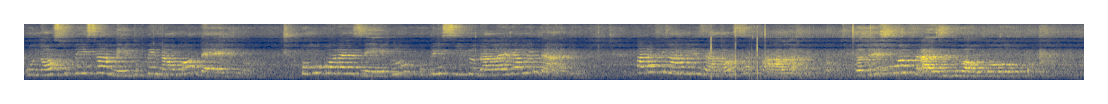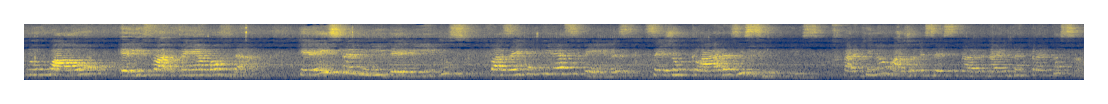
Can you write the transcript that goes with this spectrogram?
o nosso pensamento penal moderno, como, por exemplo, o princípio da legalidade. Para finalizar nossa fala, eu deixo uma frase do autor no qual ele vem abordar. Quereis prevenir delitos, fazer com que as penas sejam claras e simples para que não haja necessidade da interpretação.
